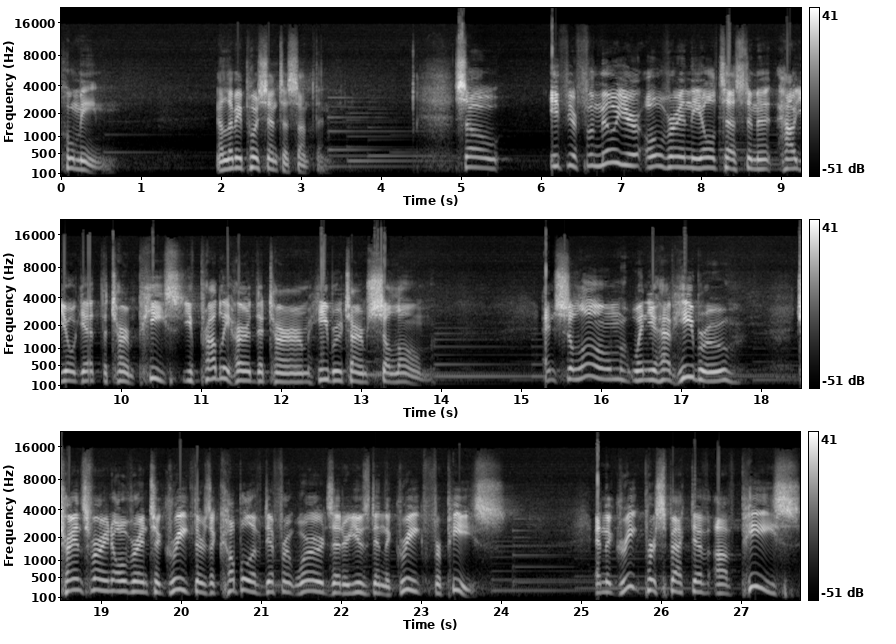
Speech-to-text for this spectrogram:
humin. Now let me push into something. So, if you're familiar over in the Old Testament how you'll get the term peace, you've probably heard the term, Hebrew term, shalom. And shalom, when you have Hebrew transferring over into Greek, there's a couple of different words that are used in the Greek for peace. And the Greek perspective of peace,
